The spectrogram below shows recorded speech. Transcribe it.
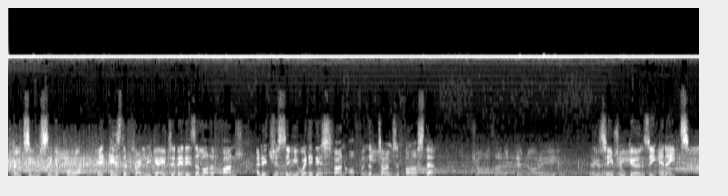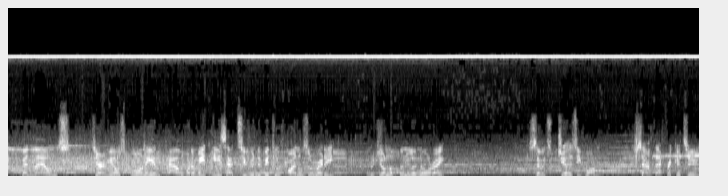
Pro Team Singapore. It is the friendly games and it is a lot of fun. And interestingly, when it is fun, often the times are faster. Jonathan Denori. And the team from Guernsey in eight. Ben Lowndes, Jeremy Osborne, Ian Powell. What a meet he's had. Two individual finals already. And Jonathan Lenore. So it's Jersey one, South Africa two,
